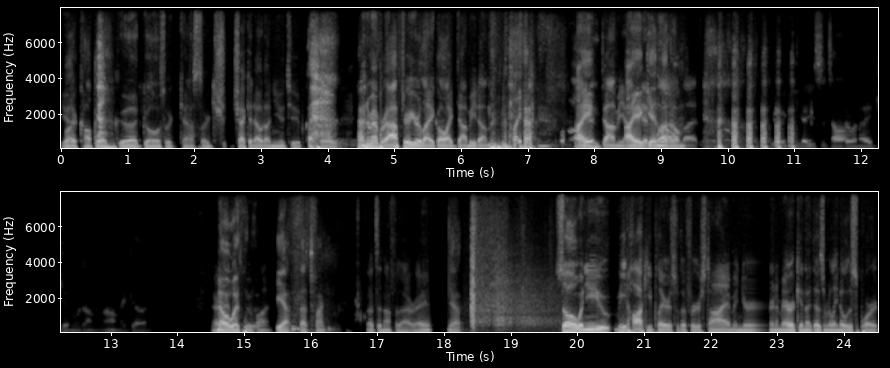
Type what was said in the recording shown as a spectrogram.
He had a couple of good goals with Kesler. Ch- Check it out on YouTube. Couple, and remember after you're like, "Oh, I dummied him." like, well, I, I- didn't dummy him. I again let well, him. but you, yeah, you used to tell her when I again with him. All No, right, let's with- move on. yeah, that's fine. That's enough of that, right? Yeah. So when you meet hockey players for the first time and you're an American that doesn't really know the sport,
